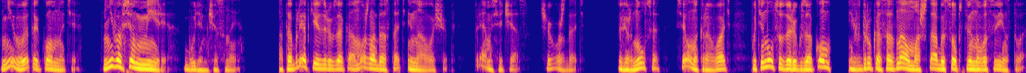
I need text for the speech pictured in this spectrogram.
Ни в этой комнате, ни во всем мире, будем честны. А таблетки из рюкзака можно достать и на ощупь. Прямо сейчас. Чего ждать? Вернулся, сел на кровать, потянулся за рюкзаком и вдруг осознал масштабы собственного свинства.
